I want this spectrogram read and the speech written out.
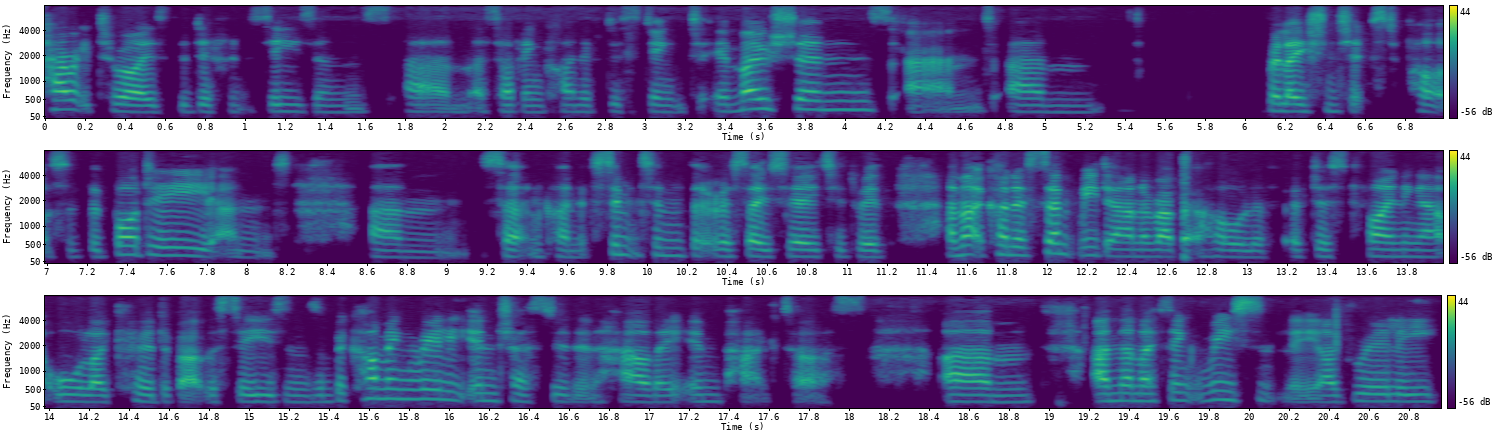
characterize the different seasons um, as having kind of distinct emotions and um, relationships to parts of the body and um, certain kind of symptoms that are associated with. And that kind of sent me down a rabbit hole of, of just finding out all i could about the seasons and becoming really interested in how they impact us. Um, and then i think recently i've really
